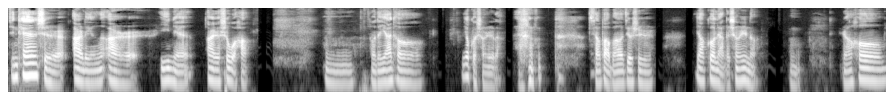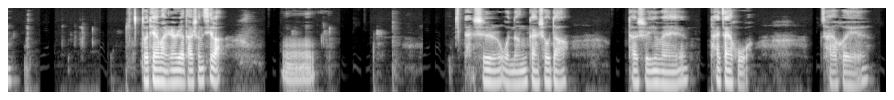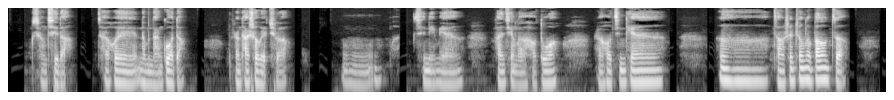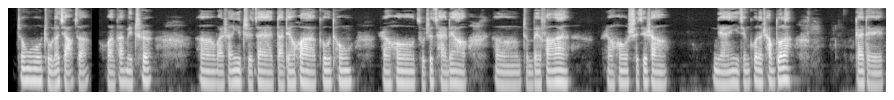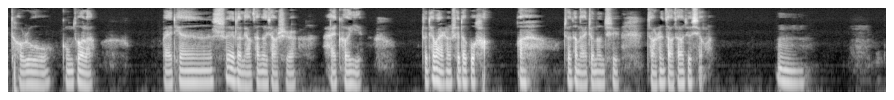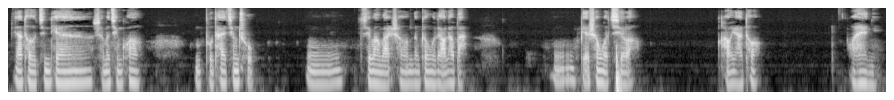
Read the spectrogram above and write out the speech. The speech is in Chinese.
今天是二零二一年二月十五号，嗯，我的丫头又过生日了，小宝宝就是要过两个生日呢，嗯，然后昨天晚上惹她生气了，嗯，但是我能感受到。他是因为太在乎我，才会生气的，才会那么难过的，让他受委屈了。嗯，心里面反省了好多，然后今天，嗯，早晨蒸了包子，中午煮了饺子，晚饭没吃，嗯，晚上一直在打电话沟通。然后组织材料，嗯，准备方案，然后实际上年已经过得差不多了，该得投入工作了。白天睡了两三个小时，还可以。昨天晚上睡得不好，哎，折腾来折腾去，早上早早就醒了。嗯。丫头，今天什么情况？嗯不太清楚。嗯，希望晚上能跟我聊聊吧。嗯，别生我气了。好丫头，我爱你。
